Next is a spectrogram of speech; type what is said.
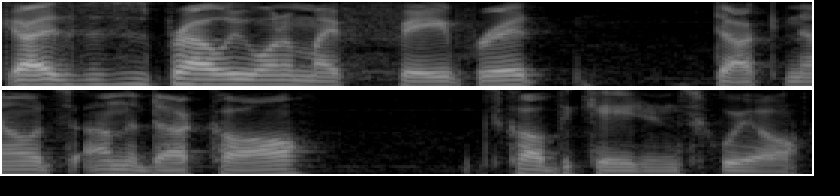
Guys, this is probably one of my favorite duck notes on the duck call. It's called the Cajun squeal.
